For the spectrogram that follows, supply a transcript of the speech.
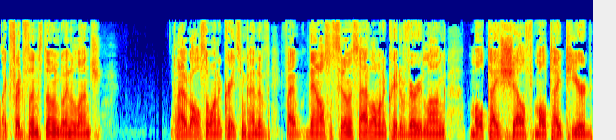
like Fred Flintstone going to lunch. And I would also want to create some kind of, if I then also sit on the saddle, I want to create a very long, multi-shelf, multi-tiered,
